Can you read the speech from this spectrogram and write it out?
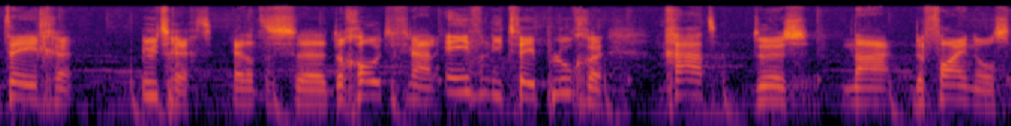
tegen Utrecht. En dat is uh, de grote finale. Een van die twee ploegen gaat dus naar de finals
